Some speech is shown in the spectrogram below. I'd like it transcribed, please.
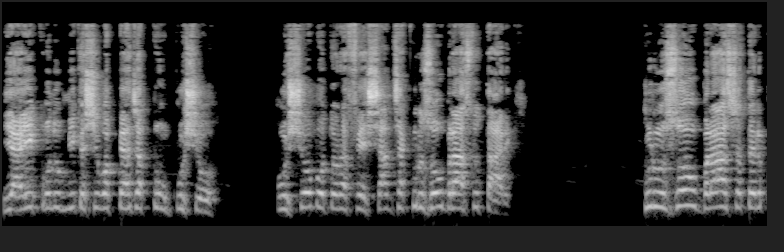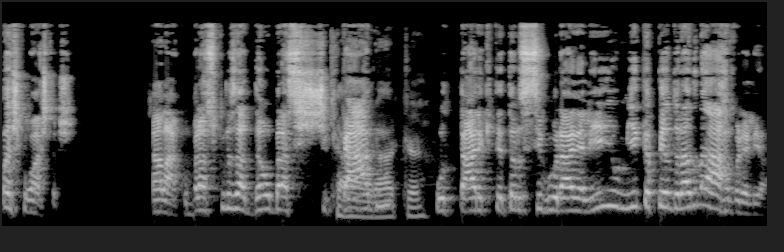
E aí, quando o Mika chegou perto, já pum, puxou. Puxou, botou na fechada, já cruzou o braço do Tarek. Cruzou o braço até ele para as costas. Olha lá, com o braço cruzadão, o braço esticado. Caraca. O Tarek tentando segurar ele ali e o Mika pendurado na árvore ali, ó.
